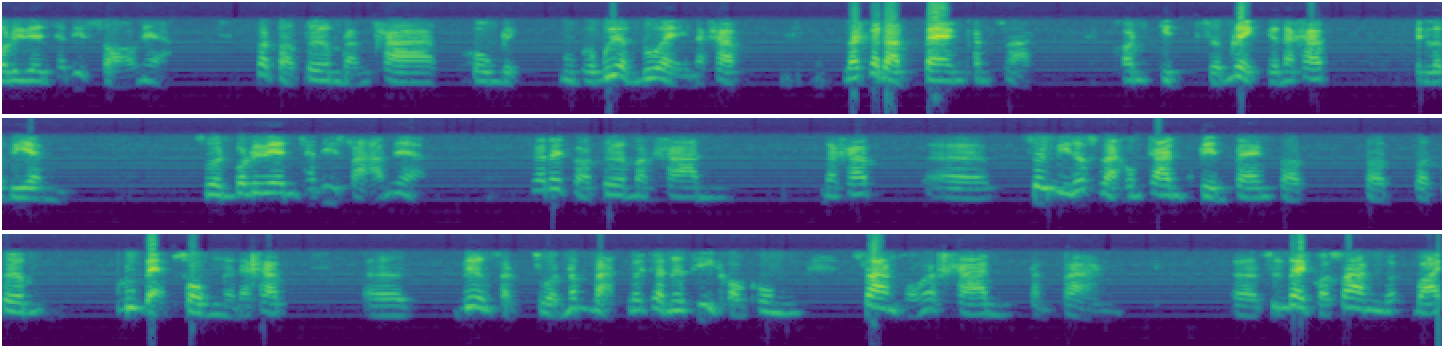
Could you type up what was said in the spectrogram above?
บริเวณชั้นที่สองเนี่ย ก็ต่อเติมหลังคาโครงเหล็กมุงกระเบื้องด้วยนะครับ และกระดัดแปลงกันศาสตร์คอนกรีตเสริมเหล็กนะครับ เป็นระเบียง ส่วนบริเวณชั้นที่สามเนี่ย ก็ได้ต่อเติมอาคารนะครับซึ่งมีลักษณะของการเปลี่ยนแปลงต่อต่อต่อเติมรูปแบบทรงนะครับ เรื่องสัดส่วนน้ำหนัก และก็เนื้อที่ของโครงสร้างของอาคารต่างๆ ซึ่งได้ก่อสร้างไว้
